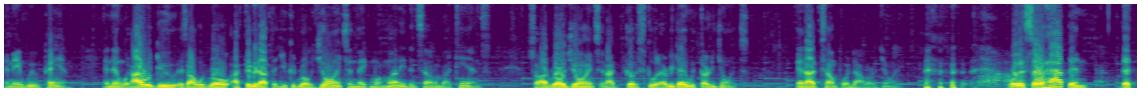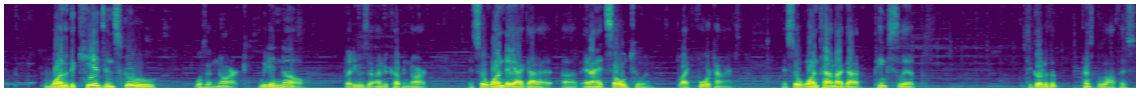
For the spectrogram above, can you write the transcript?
and then we would pay him. And then what I would do is I would roll. I figured out that you could roll joints and make more money than selling them by tens. So I'd roll joints, and I'd go to school every day with 30 joints, and I'd sell them for a dollar a joint. well, it so happened that one of the kids in school was a narc. We didn't know, but he was an undercover narc. And so one day I got a, uh, and I had sold to him like four times. And so one time I got a pink slip to go to the principal's office,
